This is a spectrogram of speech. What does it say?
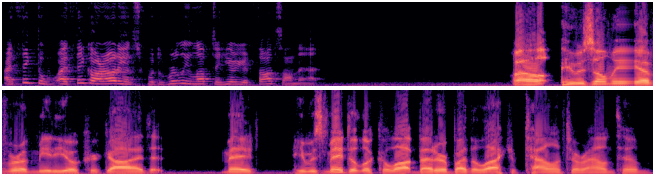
I think the I think our audience would really love to hear your thoughts on that. Well, he was only ever a mediocre guy that made he was made to look a lot better by the lack of talent around him.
